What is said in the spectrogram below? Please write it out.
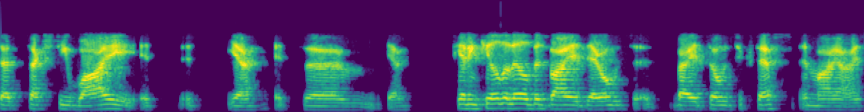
that's actually why it's it's yeah, it's um, yeah, it's getting killed a little bit by their own by its own success in my eyes.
